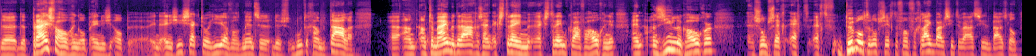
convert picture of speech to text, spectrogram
de, de prijsverhoging op energie, op, eh, in de energiesector hier, wat mensen dus moeten gaan betalen aan, aan termijnbedragen, zijn extreem, extreem qua verhogingen en aanzienlijk hoger. eh, Soms echt, echt, echt dubbel ten opzichte van vergelijkbare situaties in het buitenland.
